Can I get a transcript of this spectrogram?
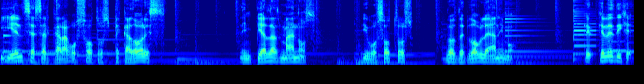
y Él se acercará a vosotros, pecadores. Limpiad las manos y vosotros los de doble ánimo. ¿Qué, les dije?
